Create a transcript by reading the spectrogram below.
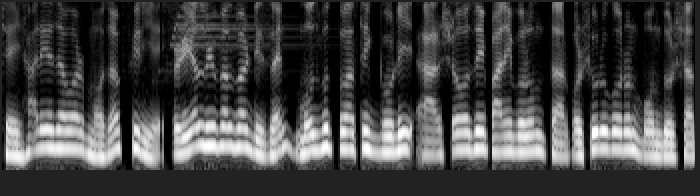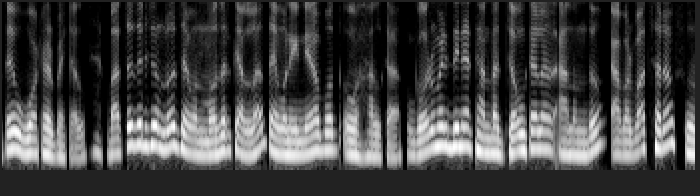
সেই হারিয়ে যাওয়ার মজা ফিরিয়ে। রিয়েল রিভলভার ডিজাইন মজবুত প্লাস্টিক বডি আর সহজেই পানি ভরুন তারপর শুরু করুন বন্ধুর সাথে ওয়াটার ব্যাটেল বাচ্চাদের জন্য যেমন মজার খেলনা, তেমনই নিরাপদ ও হালকা। গরমের দিনে ঠান্ডা জল খেলার আনন্দ, আবার বাচ্চারা ফোন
